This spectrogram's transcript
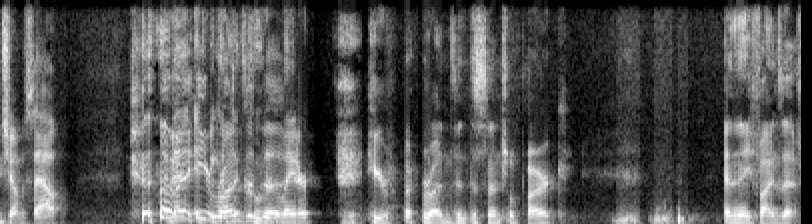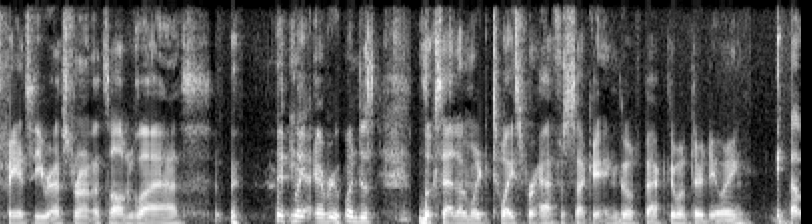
jumps out. And then he runs a cougar into later. he runs into Central Park, and then he finds that fancy restaurant that's all glass. like Yeah. everyone just looks at him like twice for half a second and goes back to what they're doing. Yep.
